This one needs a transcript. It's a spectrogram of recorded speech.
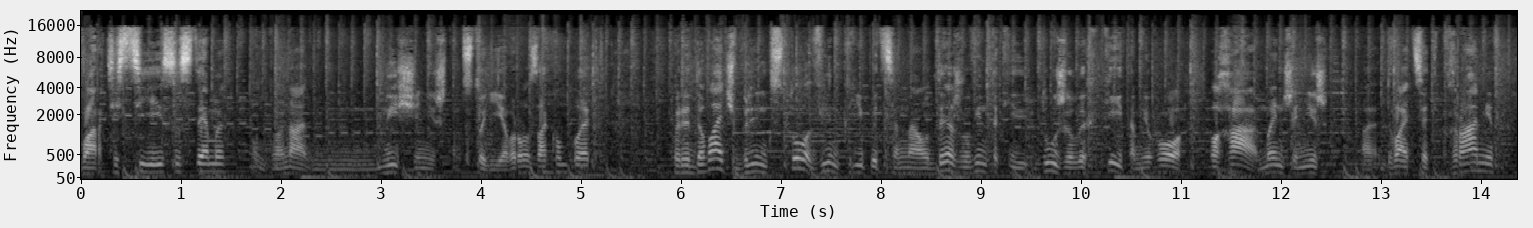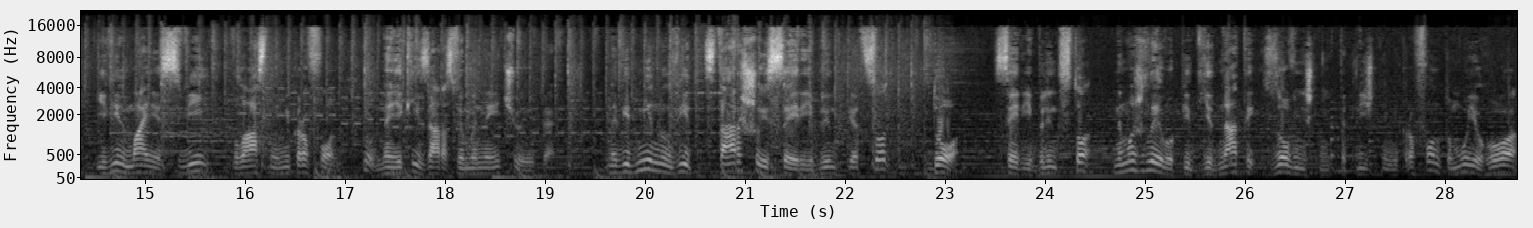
вартість цієї системи. Ну, Вона нижче, ніж там 100 євро за комплект. Передавач Blink 100 він кріпиться на одежу. Він такий дуже легкий, там його вага менше ніж е, 20 грамів, і він має свій власний мікрофон, ну на який зараз ви мене і чуєте. На відміну від старшої серії Blink 500 до серії Blink 100 неможливо під'єднати зовнішній петлічний мікрофон, тому його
